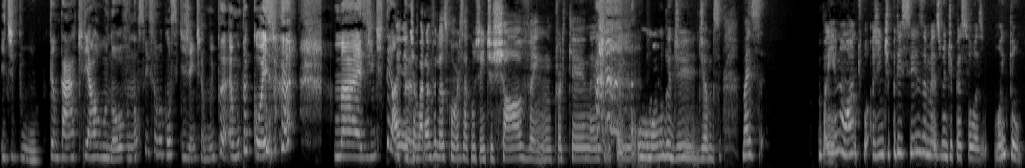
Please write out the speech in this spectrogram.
e, tipo, tentar criar algo novo. Não sei se eu vou conseguir, gente, é muita, é muita coisa. Mas a gente tenta. Ai, gente, é maravilhoso conversar com gente jovem, porque, né, tem um mundo de, de ambição. Mas, you know, tipo, a gente precisa mesmo de pessoas muito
